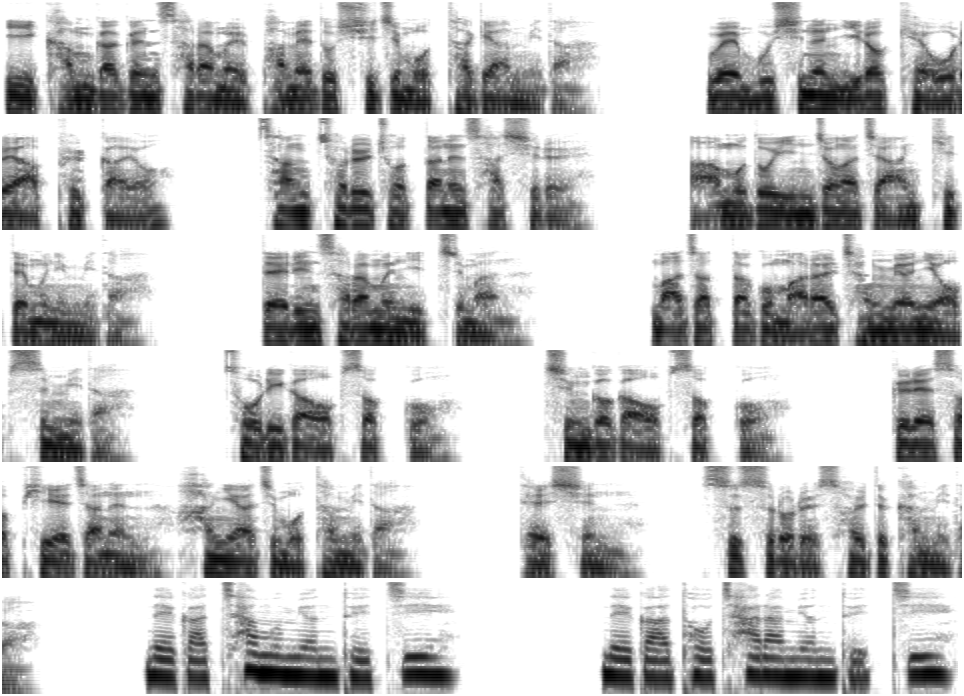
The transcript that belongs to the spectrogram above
이 감각은 사람을 밤에도 쉬지 못하게 합니다. 왜 무시는 이렇게 오래 아플까요? 상처를 줬다는 사실을 아무도 인정하지 않기 때문입니다. 때린 사람은 있지만 맞았다고 말할 장면이 없습니다. 소리가 없었고 증거가 없었고 그래서 피해자는 항의하지 못합니다. 대신 스스로를 설득합니다. 내가 참으면 되지. 내가 더 잘하면 되지.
